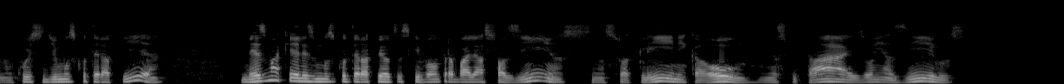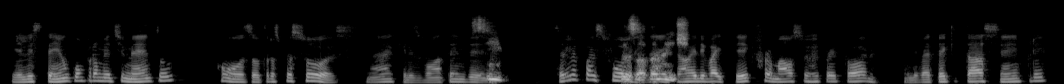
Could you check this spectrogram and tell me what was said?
no curso de musicoterapia, mesmo aqueles musicoterapeutas que vão trabalhar sozinhos na sua clínica ou em hospitais ou em asilos, eles têm um comprometimento com as outras pessoas, né, que eles vão atender. Sim. Seja quais forem. Né? Então ele vai ter que formar o seu repertório. Ele vai ter que estar sempre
